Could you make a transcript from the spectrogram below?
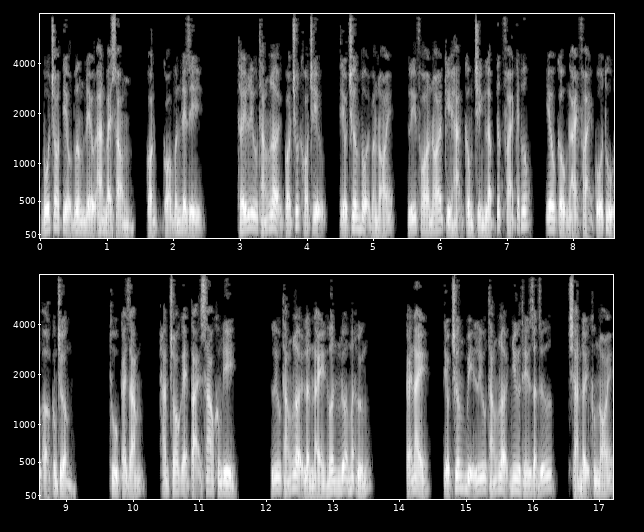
bố cho tiểu vương đều an bài xong, còn có vấn đề gì? Thấy lưu thắng lợi có chút khó chịu, tiểu trương vội và nói, lý phó nói kỳ hạn công trình lập tức phải kết thúc, yêu cầu ngài phải cố thủ ở công trường. Thủ cái rắm hắn chó ghẻ tại sao không đi? Lưu thắng lợi lần này hơn nữa mất hứng. Cái này, tiểu trương bị lưu thắng lợi như thế giận dữ tràn đầy không nói.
